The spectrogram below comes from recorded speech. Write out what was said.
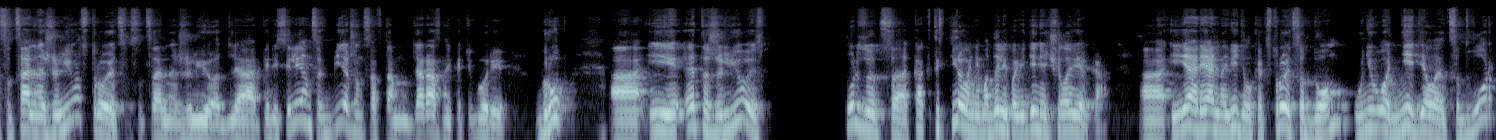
социальное жилье, строится социальное жилье для переселенцев, беженцев, там, для разной категории групп. А, и это жилье используется как тестирование модели поведения человека. А, и я реально видел, как строится дом, у него не делается двор,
